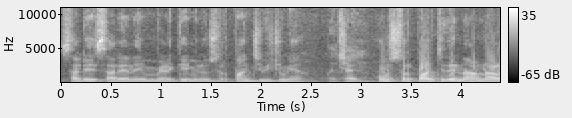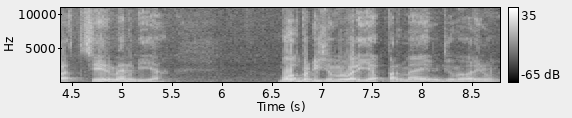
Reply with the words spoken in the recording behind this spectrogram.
ਸਾਡੇ ਸਾਰਿਆਂ ਨੇ ਮਿਲ ਕੇ ਮੈਨੂੰ ਸਰਪੰਚ ਵੀ ਚੁਣਿਆ। ਅੱਛਾ ਜੀ। ਹੁਣ ਸਰਪੰਚ ਦੇ ਨਾਲ ਨਾਲ ਚੇਅਰਮੈਨ ਵੀ ਆ। ਬਹੁਤ ਵੱਡੀ ਜ਼ਿੰਮੇਵਾਰੀ ਆ ਪਰ ਮੈਂ ਇਹਨੂੰ ਜ਼ਿੰਮੇਵਾਰੀ ਨੂੰ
